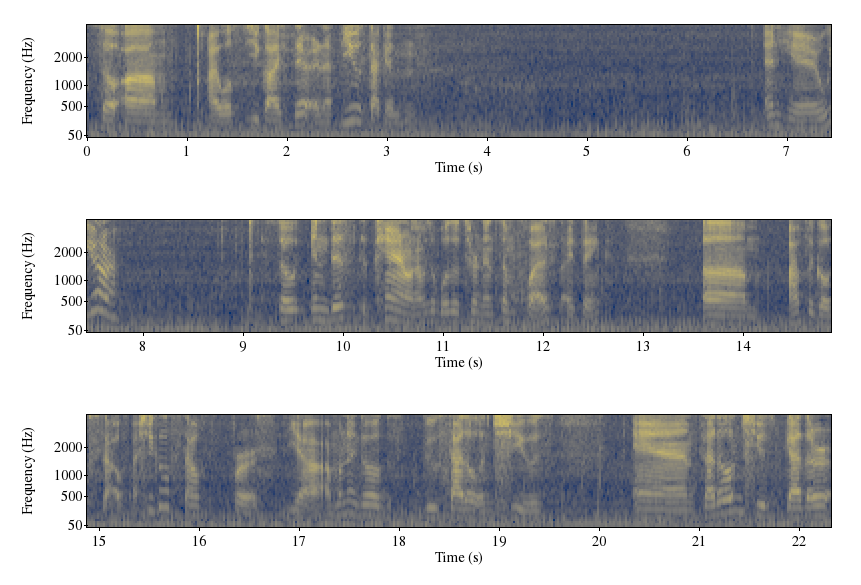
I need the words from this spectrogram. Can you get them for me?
So um, I will see you guys there in a few seconds. And here we are. So in this town, I'm supposed to turn in some quest, I think. Um, I have to go south. I should go south first. Yeah, I'm gonna go do saddle and shoes and saddle and shoes gather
